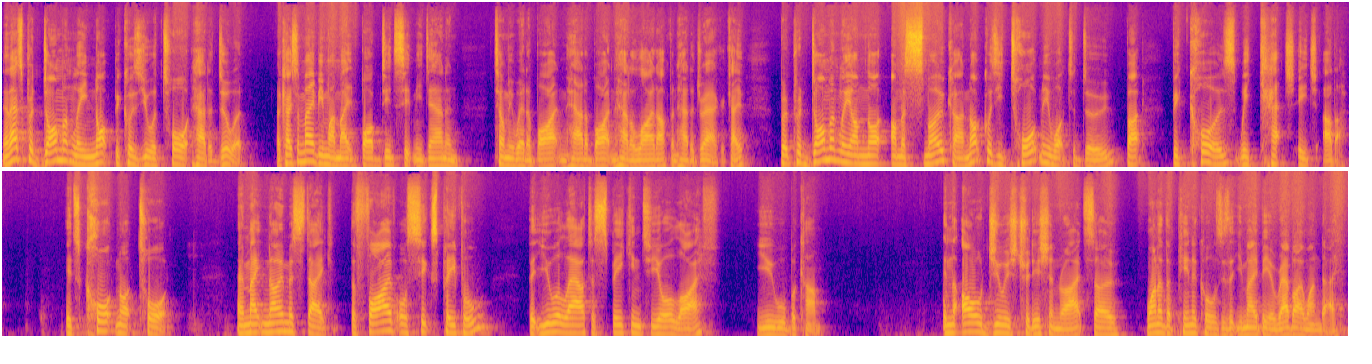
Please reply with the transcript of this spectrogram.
Now, that's predominantly not because you were taught how to do it. Okay, so maybe my mate Bob did sit me down and tell me where to buy it and how to buy it and how to light up and how to drag, okay? But predominantly, I'm not, I'm a smoker, not because he taught me what to do, but because we catch each other. It's caught, not taught. And make no mistake, the five or six people that you allow to speak into your life, you will become. In the old Jewish tradition, right? So, one of the pinnacles is that you may be a rabbi one day.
